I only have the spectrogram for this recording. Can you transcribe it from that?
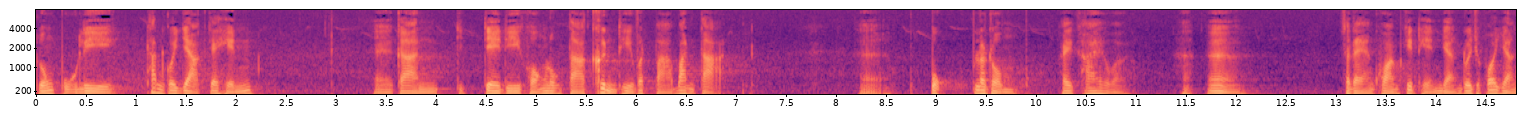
หลวงปู่ลี ท่านก็อยากจะเห็นการเจดีย์ของหลวงตาขึ้นที่วัดป่าบ้านตาดปลุกระดมคล้ายๆว่าแสดงความคิดเห็นอย่างโดยเฉพาะอย่าง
